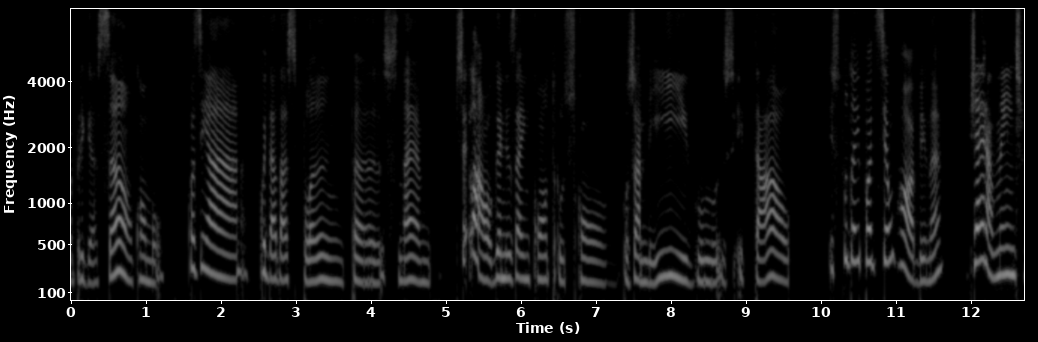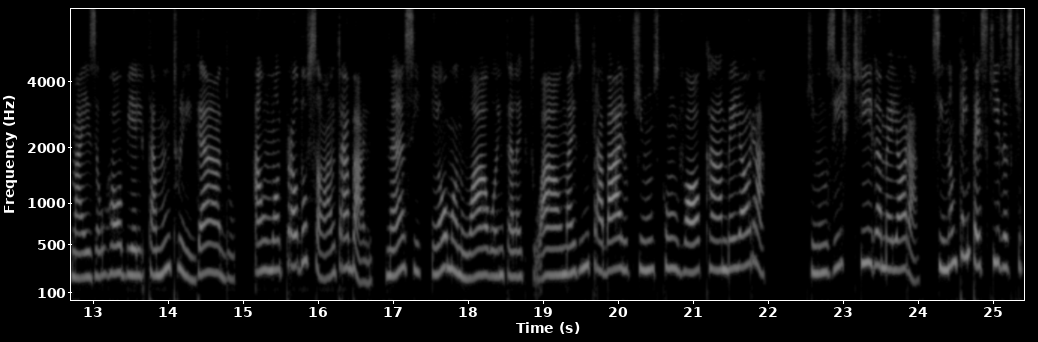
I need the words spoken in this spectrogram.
obrigação, como cozinhar, cuidar das plantas, né? Sei lá, organizar encontros com os amigos e tal. Isso tudo aí pode ser um hobby, né? Geralmente, mas o hobby ele está muito ligado a uma produção, a um trabalho, né? Assim, ou manual ou intelectual, mas um trabalho que nos convoca a melhorar que nos instiga a melhorar. Sim, não tem pesquisas que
